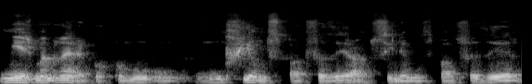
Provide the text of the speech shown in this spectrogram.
mesmo a maneira como um filme se pode fazer, ou o cinema se pode fazer,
